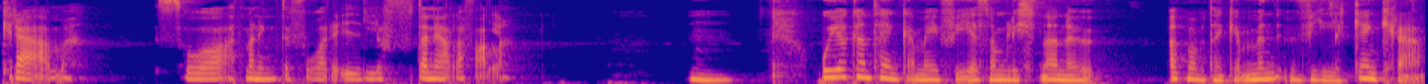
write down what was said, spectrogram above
kräm. Så att man inte får det i luften i alla fall. Mm. Och jag kan tänka mig för er som lyssnar nu att man tänker, men vilken kräm?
